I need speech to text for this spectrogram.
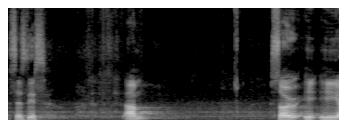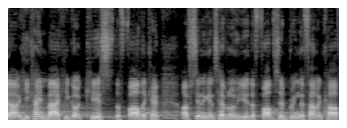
says this. Um, so he, he, uh, he, came back, he got kissed. The father came, I've sinned against heaven on you. The father said, Bring the fattened calf.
